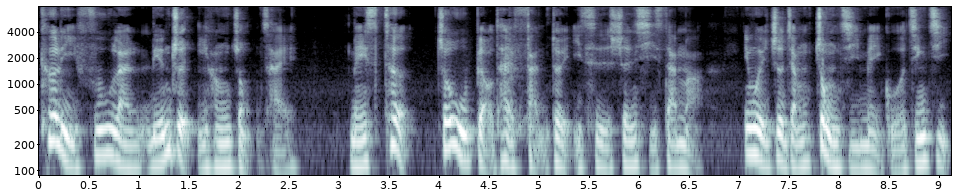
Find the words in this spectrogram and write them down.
克里夫兰联准银行总裁梅斯特周五表态反对一次升息三码。因为这将重击美国经济，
